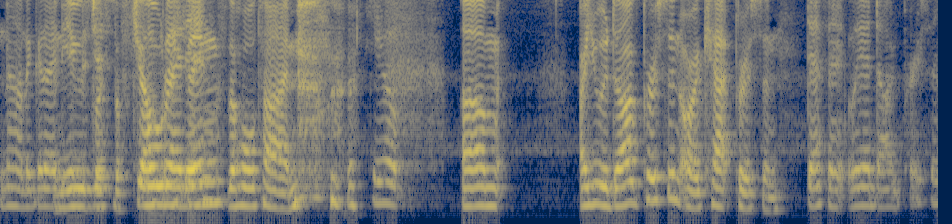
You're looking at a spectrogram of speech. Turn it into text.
Not a good idea. to used like just the floaty right things the whole time. In. Yep. um, are you a dog person or a cat person? Definitely a dog person.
